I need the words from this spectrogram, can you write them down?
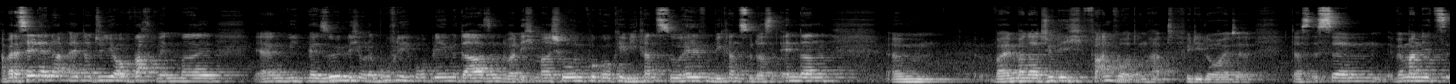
aber das hält einen halt natürlich auch wach, wenn mal irgendwie persönliche oder berufliche Probleme da sind, weil ich mal schon gucke, okay, wie kannst du helfen, wie kannst du das ändern, ähm, weil man natürlich Verantwortung hat für die Leute. Das ist, ähm, wenn man jetzt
